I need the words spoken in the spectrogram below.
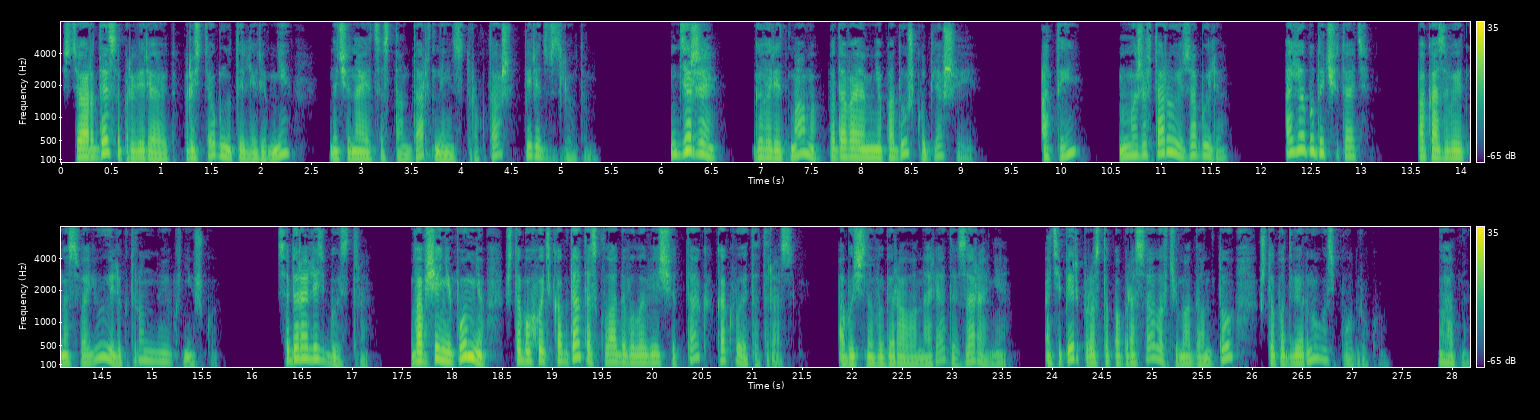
Стюардессы проверяют, пристегнуты ли ремни. Начинается стандартный инструктаж перед взлетом. «Держи», — говорит мама, подавая мне подушку для шеи. «А ты? Мы же вторую забыли. А я буду читать», — показывает на свою электронную книжку. Собирались быстро. Вообще не помню, чтобы хоть когда-то складывала вещи так, как в этот раз. Обычно выбирала наряды заранее, а теперь просто побросала в чемодан то, что подвернулось под руку. Ладно,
